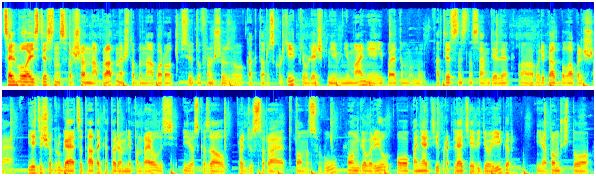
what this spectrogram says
цель была, естественно, совершенно обратная, чтобы, наоборот, всю эту франшизу как-то раскрутить, привлечь к ней внимание, и поэтому, ну, ответственность, на самом деле, а, у ребят была большая. Есть еще другая цитата, которая мне понравилась. Ее сказал продюсер Riot Томас Ву. Он говорил о понятии проклятия видеоигр и о том, что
